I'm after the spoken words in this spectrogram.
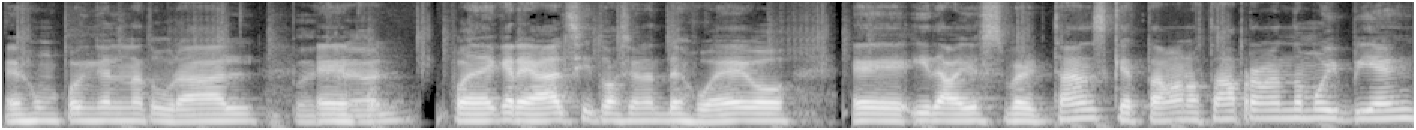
es un point guard natural, eh, crear. puede crear situaciones de juego. eh, y Davis Bertans, que estaba, no estaba premiando muy bien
